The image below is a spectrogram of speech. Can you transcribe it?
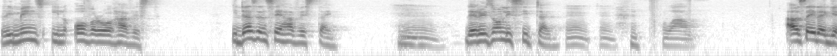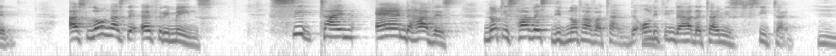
remains in overall harvest. It doesn't say harvest time. There is only seed time. Mm. Mm. wow. I'll say it again. As long as the earth remains, seed time and harvest. Notice harvest did not have a time. The only hmm. thing that had a time is seed time. Hmm.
